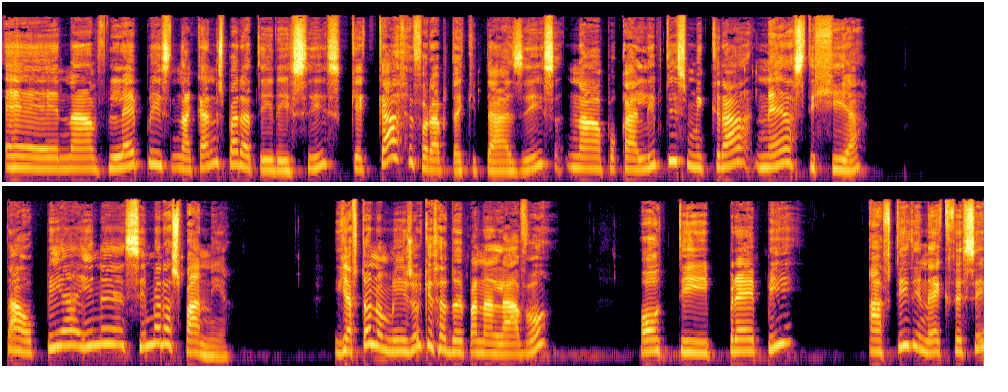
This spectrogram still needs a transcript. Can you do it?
ε, να βλέπεις, να κάνεις παρατηρήσεις και κάθε φορά που τα κοιτάζεις να αποκαλύπτεις μικρά νέα στοιχεία τα οποία είναι σήμερα σπάνια. Γι' αυτό νομίζω και θα το επαναλάβω ότι πρέπει αυτή την έκθεση,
